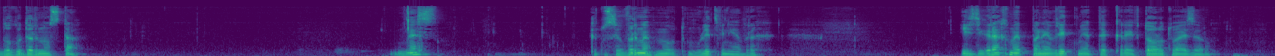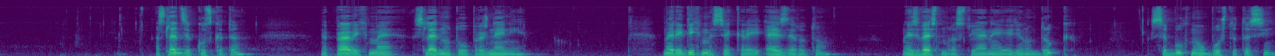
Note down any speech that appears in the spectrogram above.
Благодарността Днес, като се върнахме от молитвения връх, изиграхме паневритмията край второто езеро. А след закуската направихме следното упражнение. Наредихме се край езерото, на известно разстояние един от друг, събухме обущата си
